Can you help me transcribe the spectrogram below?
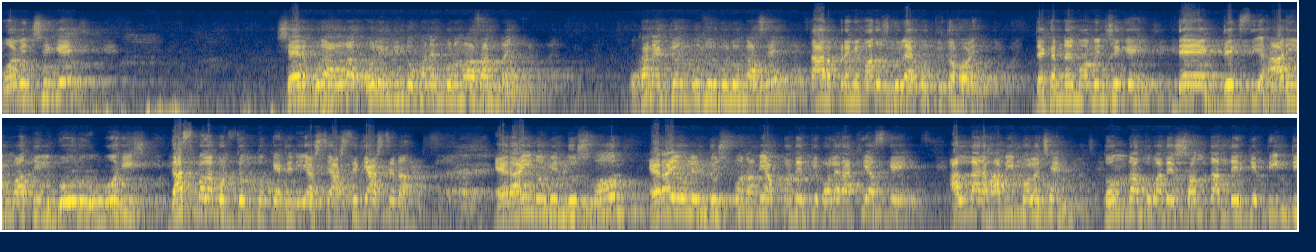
ময়মিন সিংহে শেরপুরে আল্লাহর অলির কিন্তু ওখানে কোনো মাজার নাই। ওখানে একজন বুজুর্গ লোক আছে, তার প্রেমে মানুষগুলো একত্রিত হয়। দেখেন নাই মমিন সিংহে দেখ, দেখছি, হাড়ি, পাতিল, গরু, মহিষ, গাছপালা পর্যন্ত কেটে নিয়ে আসছে আসছে কি আসছে না? এরাই নবীন দুশ্মন, এরাই অলির দুশ্মন। আমি আপনাদেরকে বলে রাখি আজকে, আল্লাহর হাবিব বলেছেন তোমরা তোমাদের সন্তানদেরকে তিনটি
